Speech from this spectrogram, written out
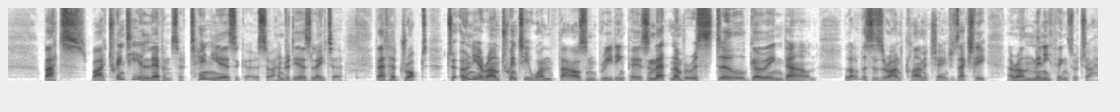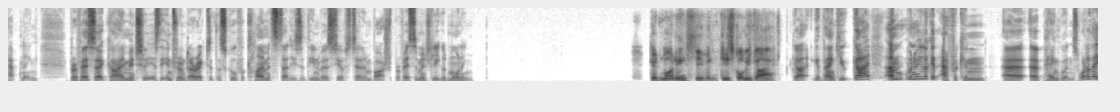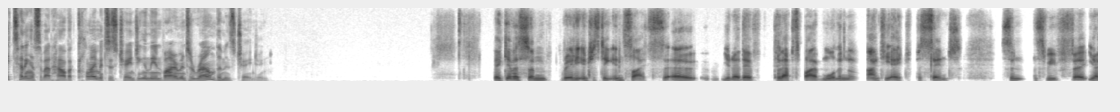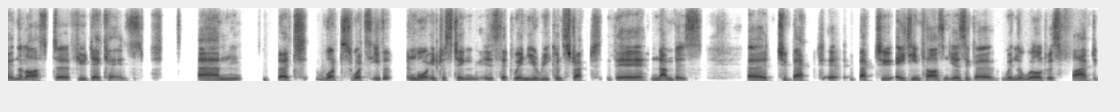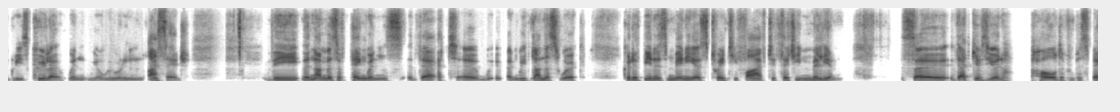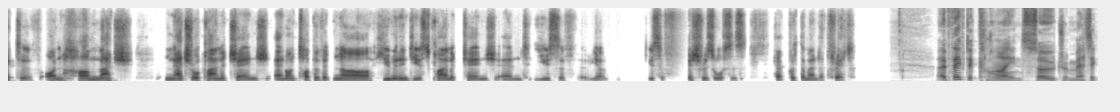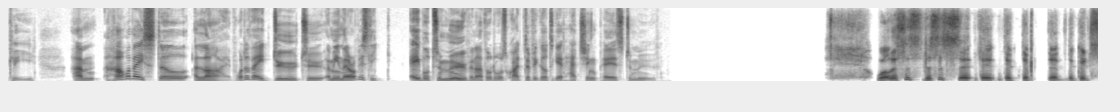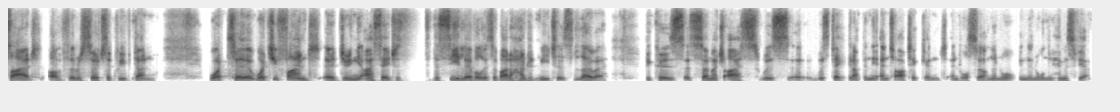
But by 2011, so 10 years ago, so 100 years later, that had dropped to only around 21,000 breeding pairs, and that number is still going down. A lot of this is around climate change. It's actually around many things which are happening. Professor Guy Midgley is the interim director at the School for Climate Studies at the University of Stellenbosch. Professor Midgley, good morning. Good morning, Stephen. Please call me Guy. Guy, thank you. Guy, um, when we look at African uh, uh, penguins, what are they telling us about how the climate is changing and the environment around them is changing? they give us some really interesting insights. Uh, you know, they've collapsed by more than 98% since we've, uh, you know, in the last uh, few decades. Um, but what's what's even more interesting is that when you reconstruct their numbers uh, to back uh, back to 18,000 years ago, when the world was five degrees cooler, when you know, we were in an ice age, the the numbers of penguins that uh, w- and we've done this work could have been as many as 25 to 30 million. So that gives you a whole different perspective on how much natural climate change and on top of it now human induced climate change and use of you know use of fish resources have put them under threat if they've declined so dramatically um, how are they still alive? What do they do to? I mean, they're obviously able to move, and I thought it was quite difficult to get hatching pairs to move. Well, this is this is uh, the, the, the the the good side of the research that we've done. What uh, what you find uh, during the ice age is the sea level is about 100 meters lower because so much ice was uh, was taken up in the Antarctic and and also on the north in the northern hemisphere.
